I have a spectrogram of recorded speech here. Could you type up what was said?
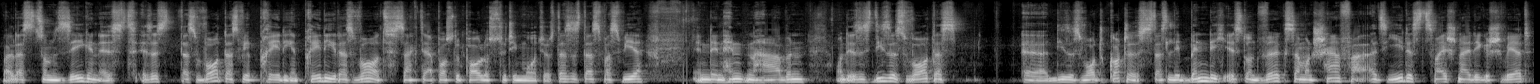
weil das zum Segen ist. Es ist das Wort, das wir predigen. Predige das Wort, sagt der Apostel Paulus zu Timotheus. Das ist das, was wir in den Händen haben. Und es ist dieses Wort, das äh, dieses Wort Gottes, das lebendig ist und wirksam und schärfer als jedes zweischneidige Schwert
